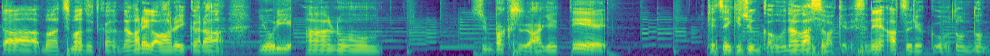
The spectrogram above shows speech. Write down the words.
た、まあ詰まったとか流れが悪いから、より、あのー、心拍数上げて、血液循環を促すわけですね。圧力をどんどん、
